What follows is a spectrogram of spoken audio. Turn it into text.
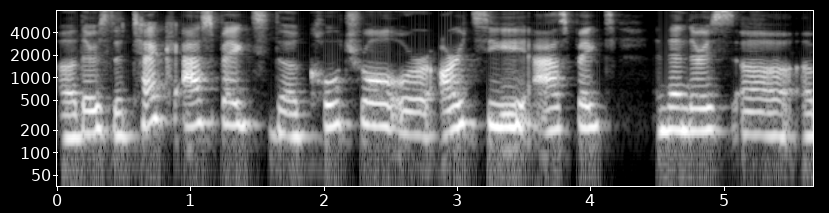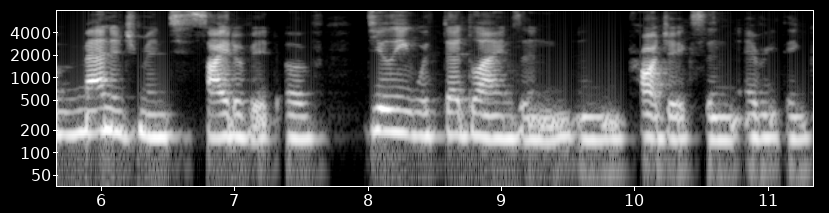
Uh, there's the tech aspect, the cultural or artsy aspect, and then there's uh, a management side of it of dealing with deadlines and, and projects and everything.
